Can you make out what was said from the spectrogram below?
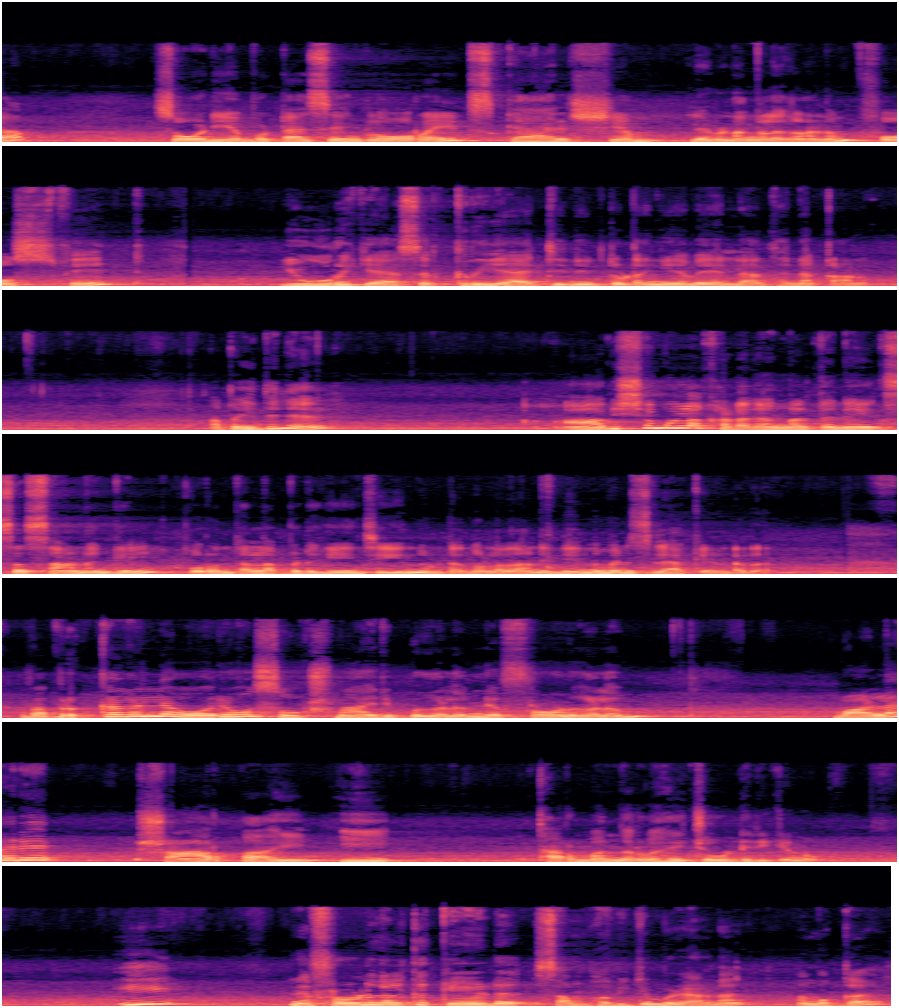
sodium potassium chlorides calcium ലവണങ്ങൾ കാണും. ഫോസ്ഫേറ്റ് യൂറിക് ആസിഡ് ക്രിയാറ്റിനിൻ തുടങ്ങിയവയെല്ലാം തന്നെ കാണും. അപ്പോൾ ഇതിൽ ആവശ്യമുള്ള ഘടകങ്ങൾ തന്നെ എക്സസ് ആണെങ്കിൽ പുറന്തള്ളപ്പെടുകയും ചെയ്യുന്നുണ്ടെന്നുള്ളതാണ് ഇതിൽ നിന്ന് മനസ്സിലാക്കേണ്ടത്. അപ്പോൾ വൃക്കകളിലെ ഓരോ സൂക്ഷ്മ അരിപ്പുകളും നെഫ്രോണുകളും വളരെ ഷാർപ്പായി ഈ ധർമ്മം നിർവഹിച്ചുകൊണ്ടിരിക്കുന്നു. ഈ നെഫ്രോണുകൾക്ക് കേട് സംഭവിക്കുമ്പോഴാണ് നമുക്ക്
